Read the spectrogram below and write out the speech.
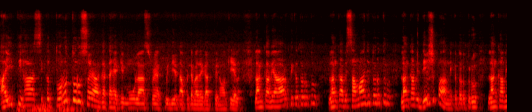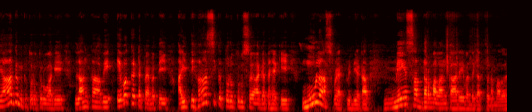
ඓතිහාසික තොරතුරු සොයාගත හැකි මූලාශ්‍රයක් විදියට අපිට වැදගත් වෙනවා කියලා. ලංකාවේ ආර්ථික තොරතුරු, ලංකාවේ සමාජ තොරතුරු, ලංකාවේ දේශපාලනික තොරතුරු, ලංකාවේ ආගමික තොරතුරු වගේ ලංකාවේ එවකට පැවති ඓතිහාසික තොරතුරු සොයාගත හැකි මූලාශ්‍රයක් විදියටත් මේ සද්ධර්ම අලංකාරයේ වැදගත් වන බව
